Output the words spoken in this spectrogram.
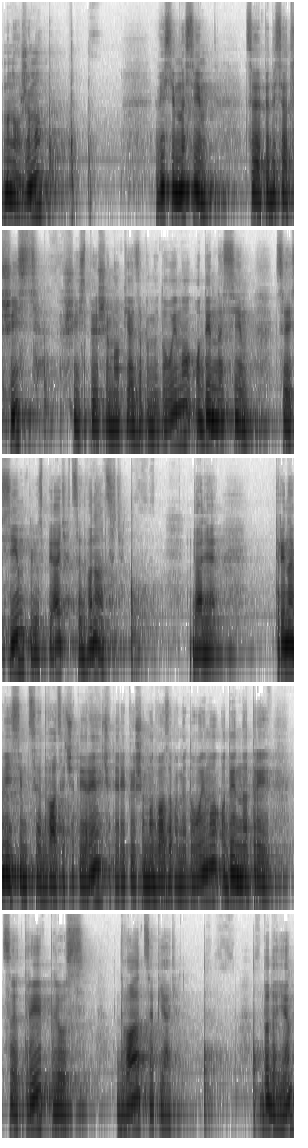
Множимо. 8 на 7 це 56. 6 пишемо, 5 запам'ятовуємо. 1 на 7 це 7, плюс 5 це 12. Далі 3 на 8 це 24. 4 пишемо, 2 запам'ятовуємо. 1 на 3 це 3, плюс 2 це 5. Додаємо.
